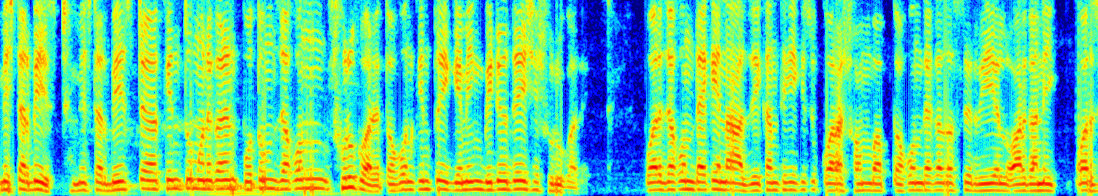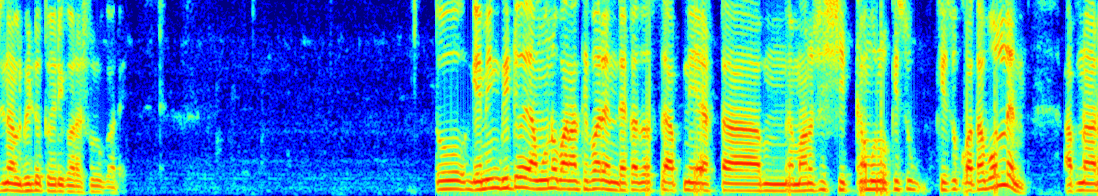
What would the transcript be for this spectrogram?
মিস্টার বিস্ট মিস্টার বিস্ট কিন্তু মনে করেন প্রথম যখন শুরু করে, তখন কিন্তু এই গেমিং ভিডিও দিয়ে সে শুরু করে। পরে যখন দেখে না যে এখান থেকে কিছু করা সম্ভব, তখন দেখা যাচ্ছে রিয়েল অর্গানিক অরিজিনাল ভিডিও তৈরি করা শুরু করে। তো গেমিং ভিডিও এমনও বানাতে পারেন। দেখা যাচ্ছে আপনি একটা মানুষের শিক্ষামূলক কিছু কিছু কথা বললেন। আপনার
